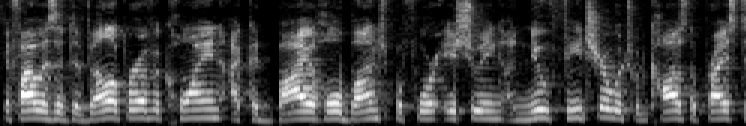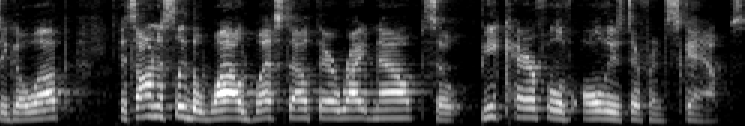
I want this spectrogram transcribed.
If I was a developer of a coin, I could buy a whole bunch before issuing a new feature which would cause the price to go up. It's honestly the Wild West out there right now, so be careful of all these different scams.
